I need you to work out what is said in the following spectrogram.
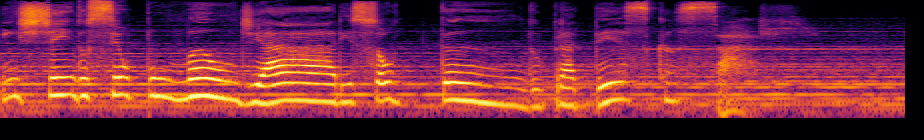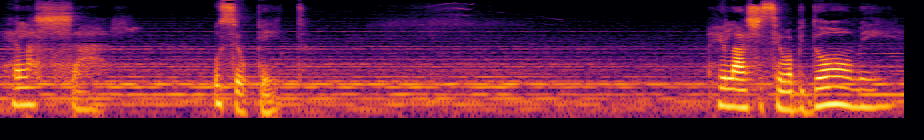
enchendo seu pulmão de ar e soltando para descansar, relaxar o seu peito. Relaxe seu abdômen.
